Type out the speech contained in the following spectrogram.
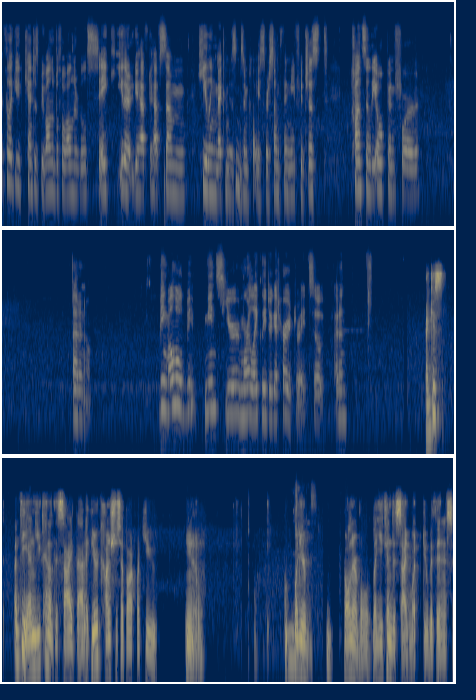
I feel like you can't just be vulnerable for vulnerable's sake either. You have to have some healing mechanisms in place or something. If you're just constantly open for, I don't know, being vulnerable means you're more likely to get hurt, right? So I don't. I guess at the end you kind of decide that if you're conscious about what you, you know, what you're vulnerable, like you can decide what to do with it.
